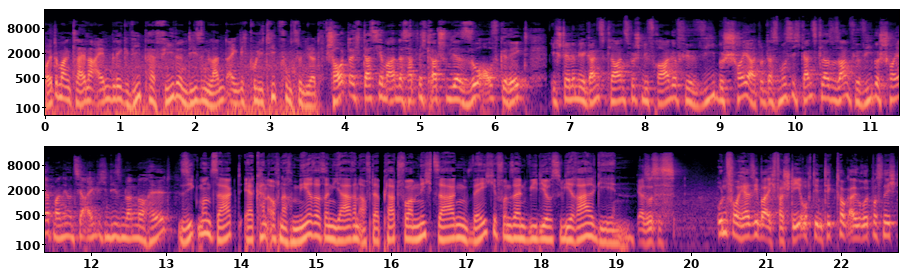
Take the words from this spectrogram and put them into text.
Heute mal ein kleiner Einblick, wie perfide in diesem Land eigentlich Politik funktioniert. Schaut euch das hier mal an, das hat mich gerade schon wieder so aufgeregt. Ich stelle mir ganz klar inzwischen die Frage, für wie bescheuert, und das muss ich ganz klar so sagen, für wie bescheuert man uns hier eigentlich in diesem Land noch hält. Sigmund sagt, er kann auch nach mehreren Jahren auf der Plattform nicht sagen, welche von seinen Videos viral gehen. Also es ist unvorhersehbar. Ich verstehe auch den TikTok-Algorithmus nicht.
